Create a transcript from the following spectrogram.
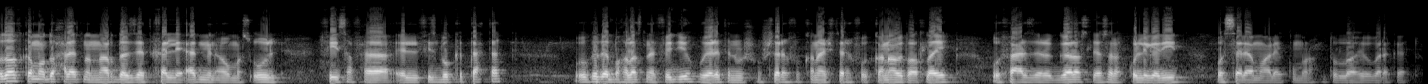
ودوت كان موضوع حلقتنا النهاردة إزاي تخلي أدمن أو مسؤول في صفحة الفيسبوك بتاعتك. وكده يبقى خلصنا الفيديو ويا ريت اللي مش مشترك في القناة يشترك في القناة ويضغط لايك ويفعل زر الجرس ليصلك كل جديد. والسلام عليكم ورحمة الله وبركاته.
